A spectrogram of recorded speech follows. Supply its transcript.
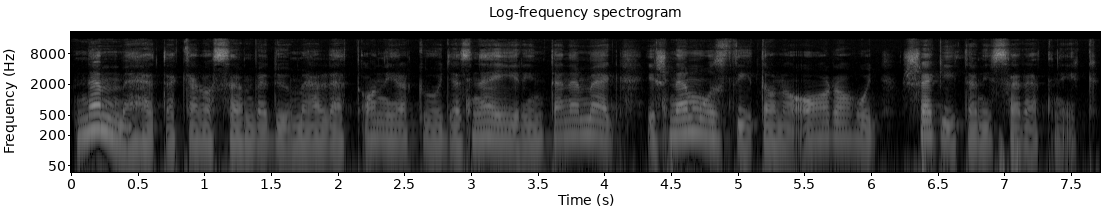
nem mehetek el a szenvedő mellett, anélkül, hogy ez ne érintene meg, és nem mozdítana arra, hogy segíteni szeretnék.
